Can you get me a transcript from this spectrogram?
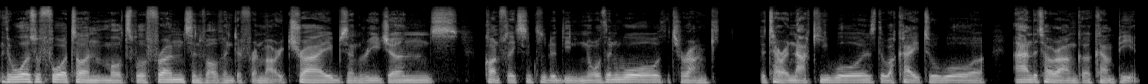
The wars were fought on multiple fronts involving different Maori tribes and regions. Conflicts included the Northern War, the, Taranaki, the Taranaki Wars, the Waikato War, and the Tauranga Campaign.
